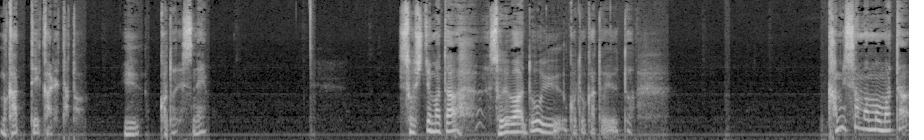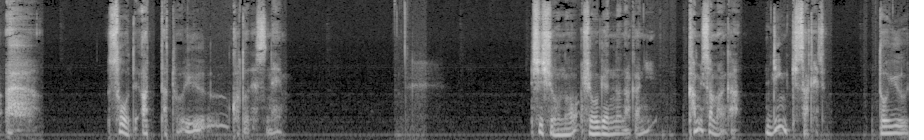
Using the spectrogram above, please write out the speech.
向かっていかれたということですね。そしてまた、それはどういうことかというと、神様もまた、そうであったということですね。師匠の表現の中に神様が臨機されるという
